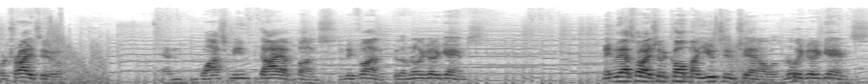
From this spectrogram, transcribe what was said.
Or try to. And watch me die a bunch. It'd be fun, because I'm really good at games. Maybe that's what I should have called my YouTube channel, was really good at games.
